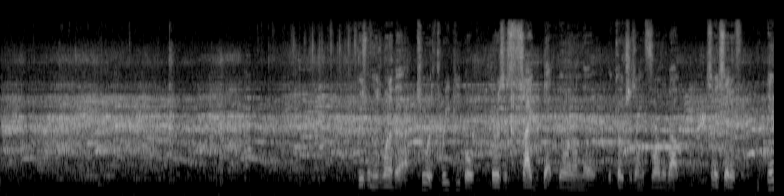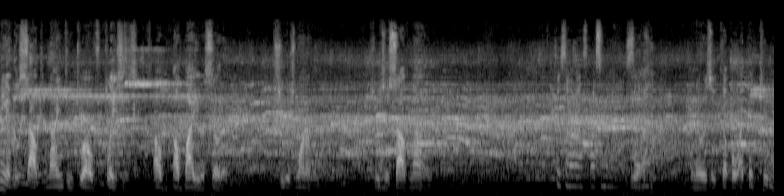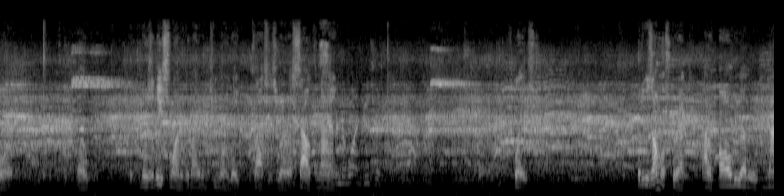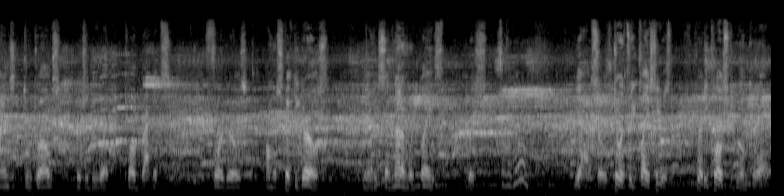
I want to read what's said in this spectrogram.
Guzman was one of the two or three people. There was a side bet going on the, the coaches on the forum about somebody said if any of the South 9 through 12 places, I'll, I'll buy you a soda. She was one of them. She was a South 9. So yeah. And there was a couple, I think two more. Uh, there was at least one, there might have been two more weight classes where a South 9 placed. But he was almost correct. Out of all the other 9s through 12s, which would be what, 12 brackets, 4 girls, almost 50 girls, you know, he said none of them would place. Was yeah, so two or three placed, he was pretty close to being correct.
